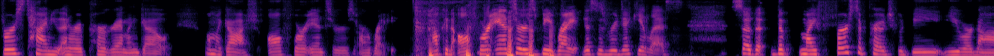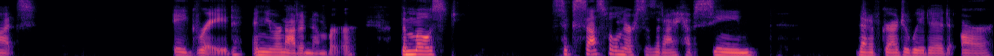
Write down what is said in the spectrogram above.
first time you enter a program and go, oh my gosh, all four answers are right. How can all four answers be right? This is ridiculous. So the, the my first approach would be you are not a grade and you are not a number. The most successful nurses that I have seen that have graduated are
